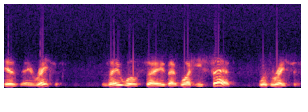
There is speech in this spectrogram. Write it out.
is a racist. They will say that what he said was racist.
